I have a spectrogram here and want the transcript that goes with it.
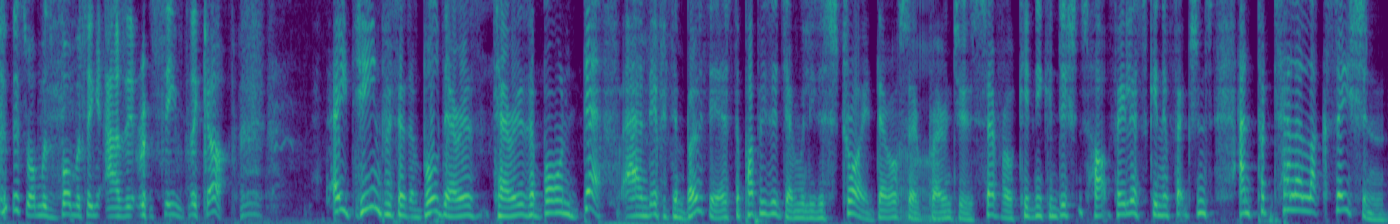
This one was vomiting as it received the cup. 18% of bull terriers, terriers are born deaf, and if it's in both ears, the puppies are generally destroyed. They're also prone to several kidney conditions, heart failure, skin infections, and patella luxation,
